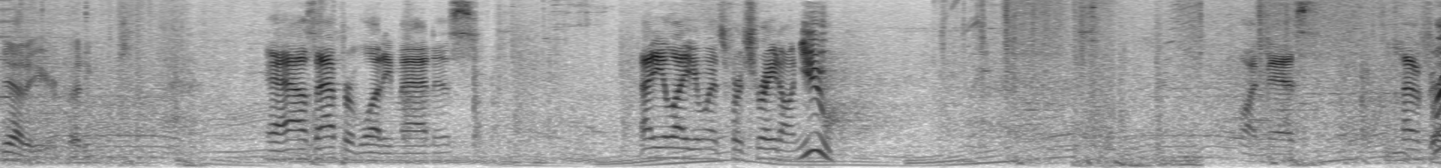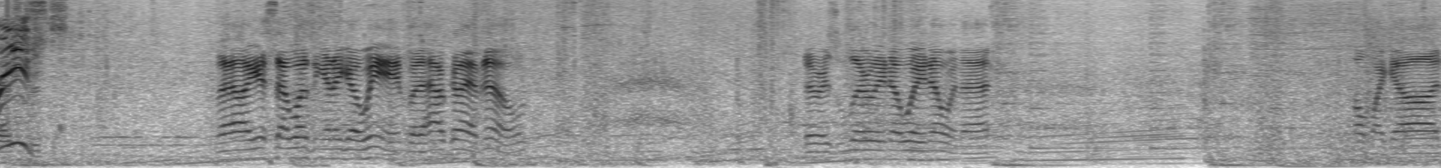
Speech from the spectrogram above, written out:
Get out of here, buddy. Yeah, how's that for bloody madness? How do you like it when it's portrayed on you? Oh, I missed. Have a freeze! Well, I guess that wasn't gonna go in, but how could I have known? There was literally no way knowing that. Oh my god.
